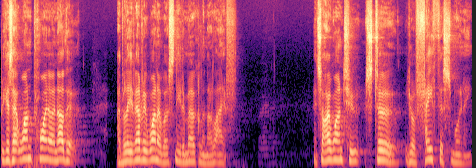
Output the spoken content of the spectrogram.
Because at one point or another, I believe every one of us need a miracle in our life. And so I want to stir your faith this morning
